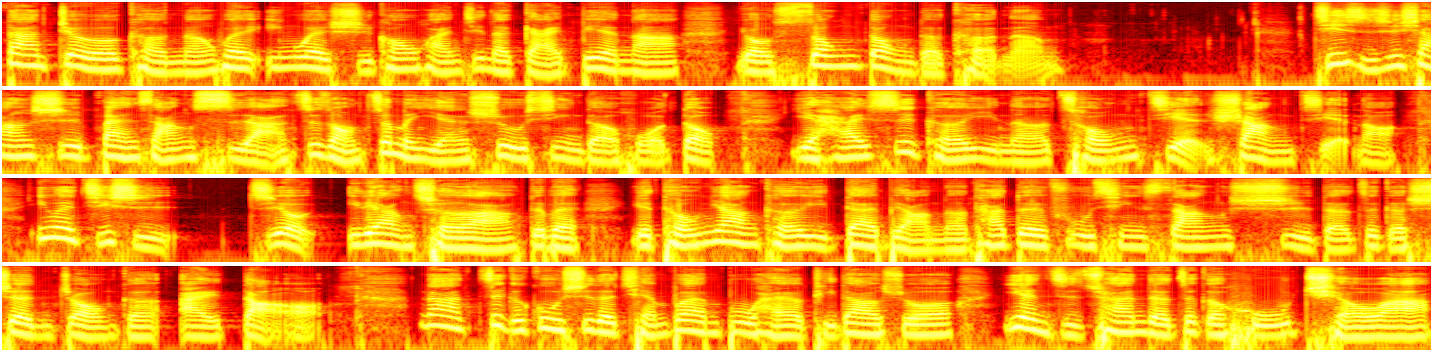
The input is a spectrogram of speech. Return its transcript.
那就有可能会因为时空环境的改变呢、啊，有松动的可能。即使是像是办丧事啊这种这么严肃性的活动，也还是可以呢从简上简哦。因为即使只有一辆车啊，对不对？也同样可以代表呢，他对父亲丧事的这个慎重跟哀悼哦。那这个故事的前半部还有提到说，燕子穿的这个狐裘啊，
